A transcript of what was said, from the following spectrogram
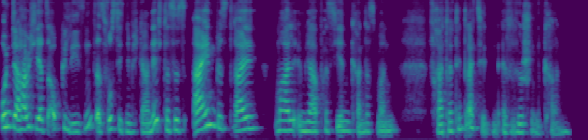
Und da habe ich jetzt auch gelesen, das wusste ich nämlich gar nicht, dass es ein bis drei Mal im Jahr passieren kann, dass man Freitag den 13. erwischen kann.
